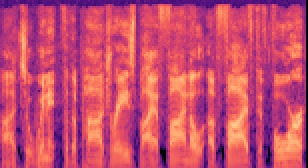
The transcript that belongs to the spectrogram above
uh, to win it for the Padres by a final of five to four.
